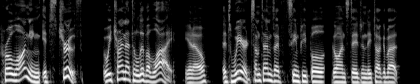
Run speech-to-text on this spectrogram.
prolonging its truth. We try not to live a lie, you know? It's weird. Sometimes I've seen people go on stage and they talk about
